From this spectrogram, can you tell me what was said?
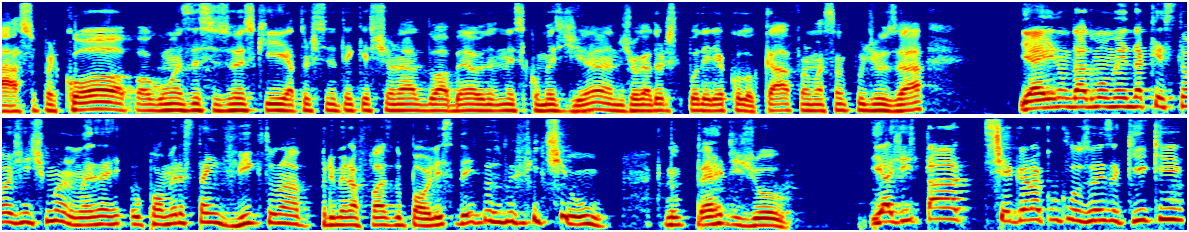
a Supercopa, algumas decisões que a torcida tem questionado do Abel nesse começo de ano, jogadores que poderia colocar, a formação que podia usar. E aí, num dado momento da questão, a gente, mano, mas o Palmeiras tá invicto na primeira fase do Paulista desde 2021, que não perde jogo. E a gente tá chegando a conclusões aqui que,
